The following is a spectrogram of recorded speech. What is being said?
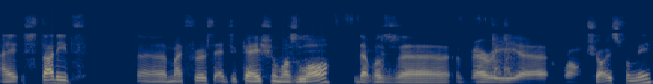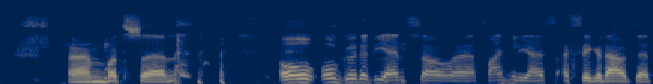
I studied, uh, my first education was law. That was uh, a very, uh, wrong choice for me. Um, but, um, all, all good at the end. So, uh, finally I, I figured out that,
